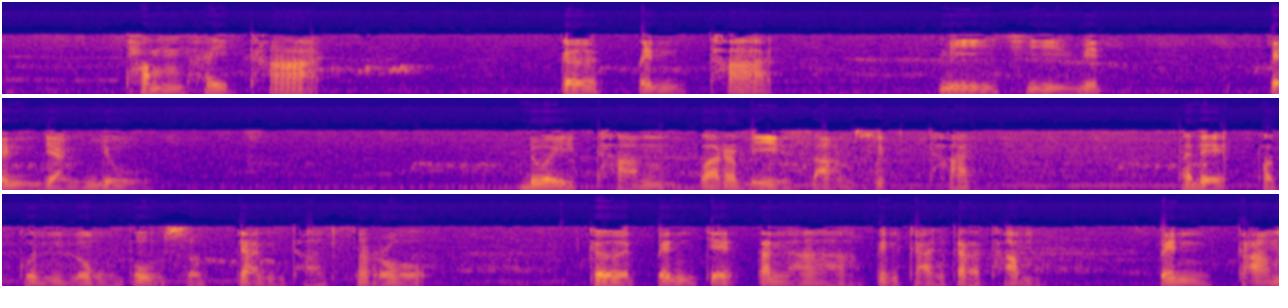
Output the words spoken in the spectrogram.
ๆทำให้ธาตุเกิดเป็นธาตุมีชีวิตเป็นยังอยู่ ด้วยธรรมบารมีสามสิบทัศพระเดชพระคุณหลวงปู่สดจันทสโร เกิดเป็นเจตนาเป็นการกระทำเป็นกรรม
